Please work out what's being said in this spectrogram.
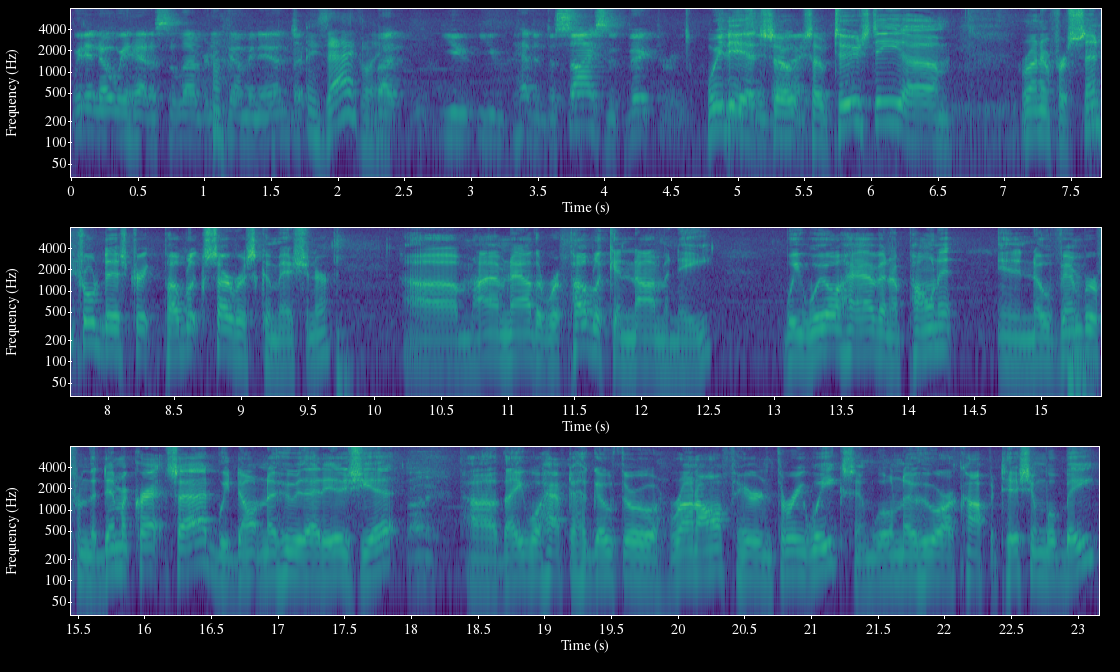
We didn't know we had a celebrity coming in. But, Exactly. But you, you had a decisive victory. We did. So night. so Tuesday, um, running for Central District Public Service Commissioner. Um, I am now the Republican nominee. We will have an opponent in November from the Democrat side. We don't know who that is yet. Right. Uh, they will have to go through a runoff here in three weeks, and we'll know who our competition will be.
